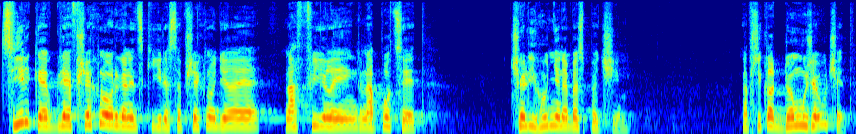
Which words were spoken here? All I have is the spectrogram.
Církev, kde je všechno organický, kde se všechno děje na feeling, na pocit, čelí hodně nebezpečím. Například kdo může učit?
